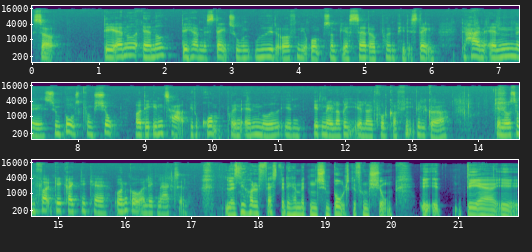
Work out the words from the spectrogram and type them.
Så det er noget andet, det her med statuen ude i det offentlige rum, som bliver sat op på en pedestal. Det har en anden øh, symbolsk funktion, og det indtager et rum på en anden måde, end et maleri eller et fotografi vil gøre. Det er noget, som folk ikke rigtig kan undgå at lægge mærke til. Lad os lige holde fast ved det her med den symbolske funktion. Øh, øh, det er øh,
